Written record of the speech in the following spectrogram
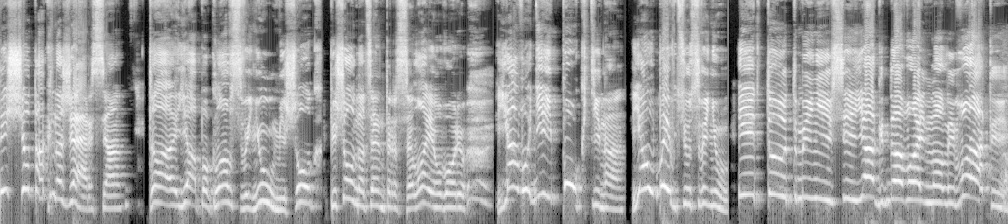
ти що так нажерся? Та я поклав свиню у мішок, пішов на центр села і говорю: Я водій Пуктіна, я вбив цю свиню. І тут мені всі як давай наливати.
